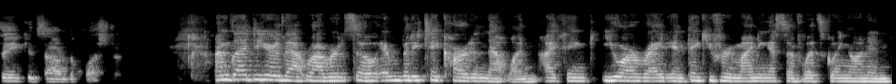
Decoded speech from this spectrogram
think it's out of the question. I'm glad to hear that, Robert. So, everybody take heart in that one. I think you are right. And thank you for reminding us of what's going on in,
